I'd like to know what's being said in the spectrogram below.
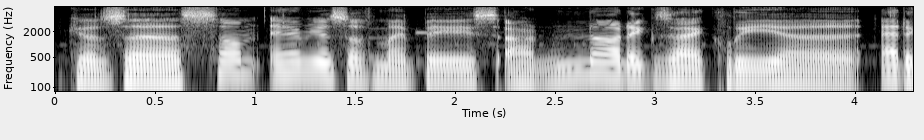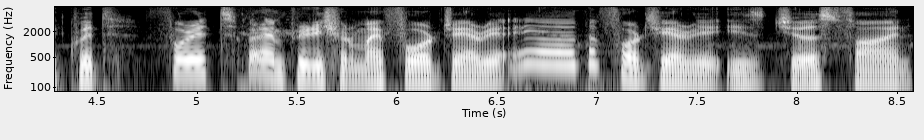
Because uh, some areas of my base are not exactly adequate for it, but I'm pretty sure my forge area, yeah, the forge area is just fine.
